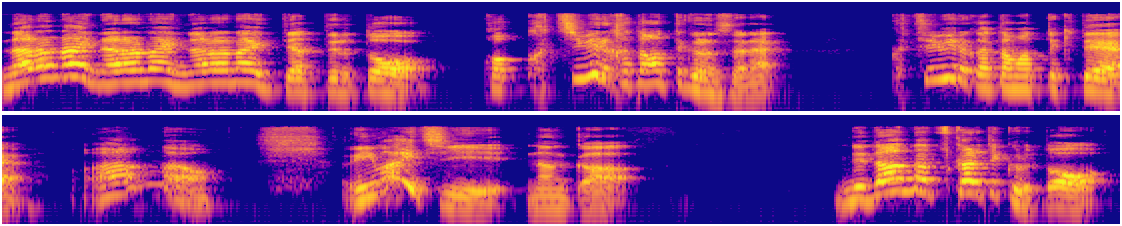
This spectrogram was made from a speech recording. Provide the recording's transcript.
ならないならないならないってやってると、こう唇固まってくるんですよね。唇固まってきて、あんないまいち、なんか、で、だんだん疲れてくると、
